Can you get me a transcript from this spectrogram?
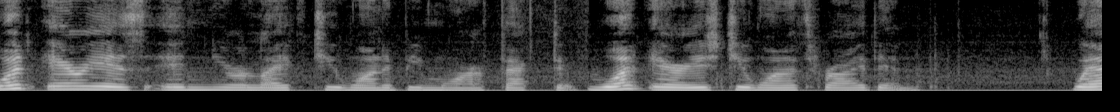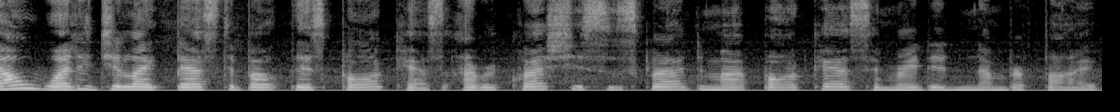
What areas in your life do you want to be more effective? What areas do you want to thrive in? Well, what did you like best about this podcast? I request you subscribe to my podcast and rate it number five.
